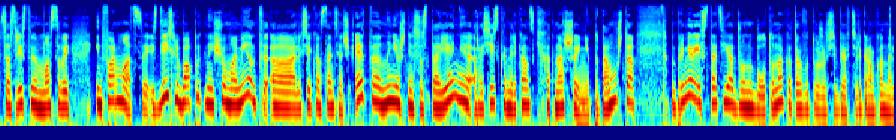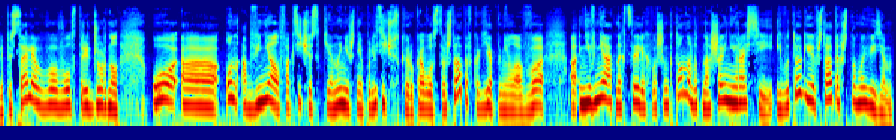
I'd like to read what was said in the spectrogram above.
со средствами массовой информации. Здесь любопытный еще момент, а, Алексей Константинович, это нынешнее состояние российско-американских отношений. Потому что, например, есть статья Джона Болтона, которую вы тоже у себя в телеграм-канале писали, в Wall Street Journal, о, а, он обвинял фактически нынешнее политическое руководство Штатов, как я поняла, в а, невнятных целях Вашингтона в отношении России. И в итоге в Штатах что мы видим?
